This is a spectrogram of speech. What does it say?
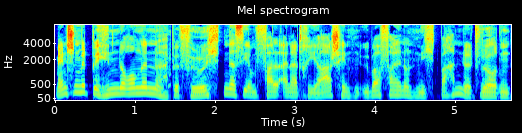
Menschen mit Behinderungen befürchten, dass sie im Fall einer Triage hinten überfallen und nicht behandelt würden.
